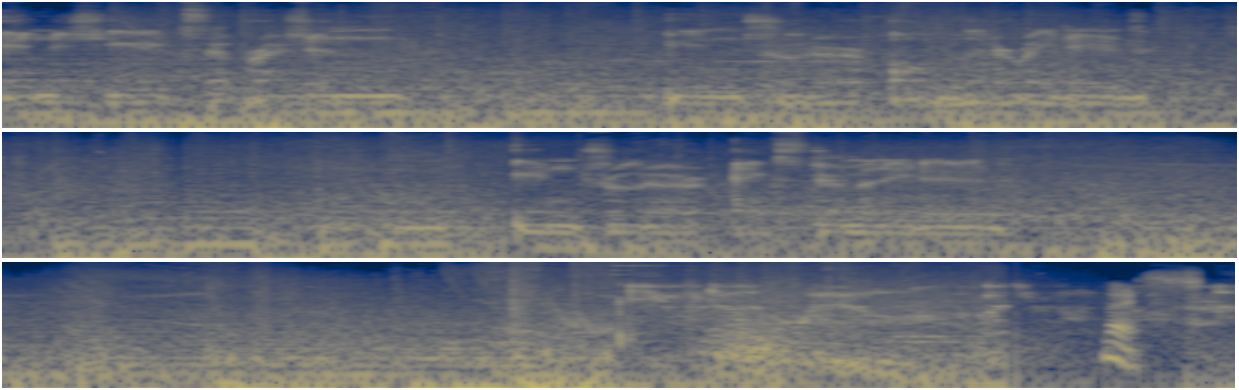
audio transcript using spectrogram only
Initiate suppression. Intruder obliterated. Intruder exterminated. Nice.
